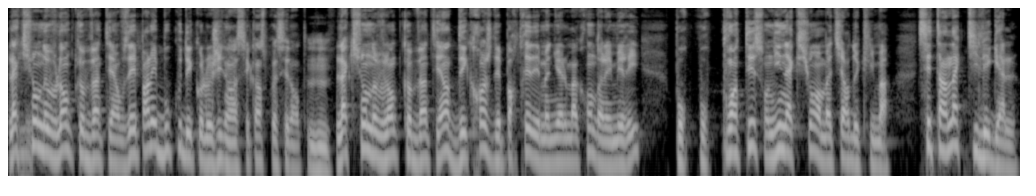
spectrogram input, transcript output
l'action Novlandes COP21, vous avez parlé beaucoup d'écologie dans la séquence précédente. Mhm. L'action Novlandes COP21 décroche des portraits d'Emmanuel Macron dans les mairies pour, pour pointer son inaction en matière de climat. C'est un acte illégal.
